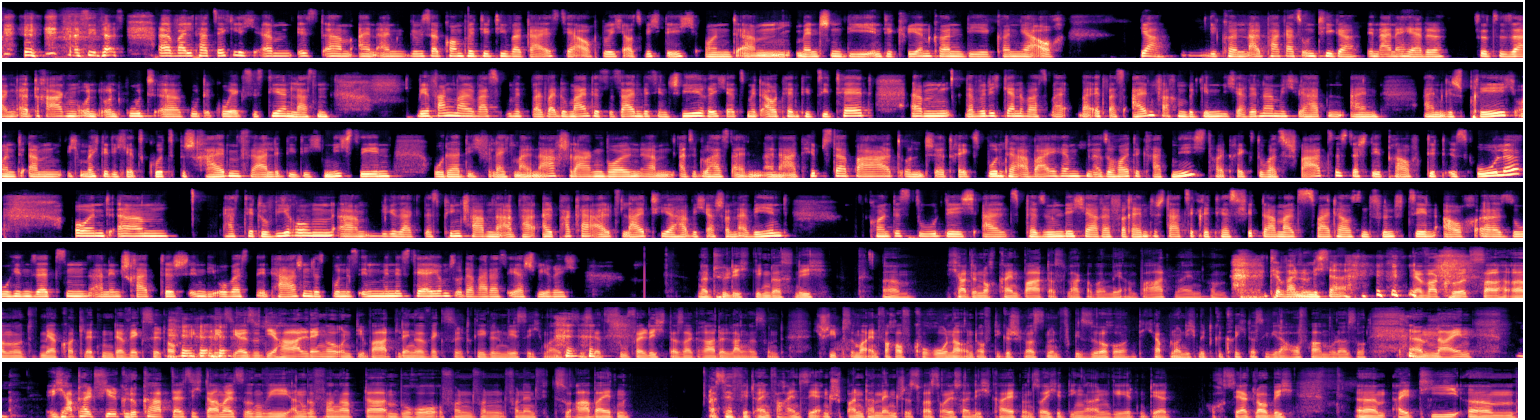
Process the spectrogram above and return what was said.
dass sie das? Äh, weil tatsächlich ähm, ist ähm, ein, ein gewisser kompetitiver Geist ja auch durchaus wichtig und ähm, Menschen, die integrieren können, die können ja auch, ja, die können Alpakas und Tiger in einer Herde sozusagen ertragen und, und gut, äh, gut koexistieren lassen. Wir fangen mal was mit, weil, du meintest, es sei ein bisschen schwierig jetzt mit Authentizität. Ähm, da würde ich gerne was bei, bei etwas Einfachem beginnen. Ich erinnere mich, wir hatten ein ein Gespräch. Und ähm, ich möchte dich jetzt kurz beschreiben für alle, die dich nicht sehen oder dich vielleicht mal nachschlagen wollen. Ähm, also du hast ein, eine Art Hipsterbart und äh, trägst bunte Hawaii-Hemden. Also heute gerade nicht. Heute trägst du was Schwarzes. Da steht drauf, dit ist Ole. Und ähm, hast Tätowierungen. Ähm, wie gesagt, das pinkfarbene Alpaka als Leittier habe ich ja schon erwähnt. Konntest du dich als persönlicher Referent des Staatssekretärs Fit damals 2015 auch äh, so hinsetzen an den Schreibtisch in die obersten Etagen des Bundesinnenministeriums oder war das eher schwierig? Natürlich ging das nicht. Ähm, ich hatte noch kein Bart, das lag aber mehr am Bart. Nein, um, der war also, noch nicht da. der war kürzer ähm, und mehr Koteletten. Der wechselt auch regelmäßig. Also die Haarlänge und die Bartlänge wechselt regelmäßig mal. Das ist jetzt zufällig, dass er gerade lang ist und ich schieb's immer einfach auf Corona und auf die geschlossenen Friseure und ich habe noch nicht mitgekriegt, dass sie wieder aufhaben oder so. Ähm, nein. Ich habe halt viel Glück gehabt, als ich damals irgendwie angefangen habe, da im Büro von, von, von Herrn Fit zu arbeiten dass der Fit einfach ein sehr entspannter Mensch ist, was Äußerlichkeiten und solche Dinge angeht und der auch sehr, glaube ich, ähm, IT ähm,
